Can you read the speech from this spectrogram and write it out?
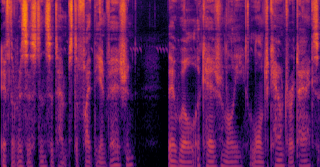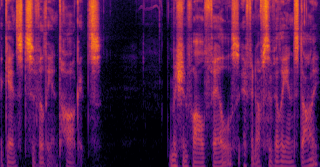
If the Resistance attempts to fight the invasion, they will occasionally launch counterattacks against civilian targets. The mission file fails if enough civilians die,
